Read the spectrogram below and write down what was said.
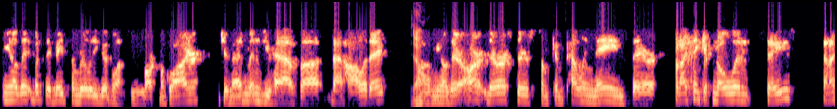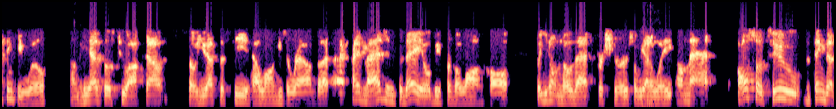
you know, they, but they made some really good ones. Mark McGwire, Jim Edmonds. You have uh, Matt Holliday. Yeah. Um, you know, there are there are there's some compelling names there, but I think if Nolan stays, and I think he will, um, he has those two opt outs, so you have to see how long he's around. But I, I imagine today it will be for the long haul, but you don't know that for sure, so we got to wait on that. Also, too, the thing that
